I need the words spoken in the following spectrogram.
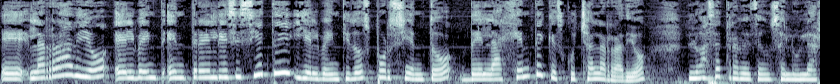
Eh, la radio, el 20 entre el 17 y el 22% de la gente que escucha la radio lo hace a través de un celular.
